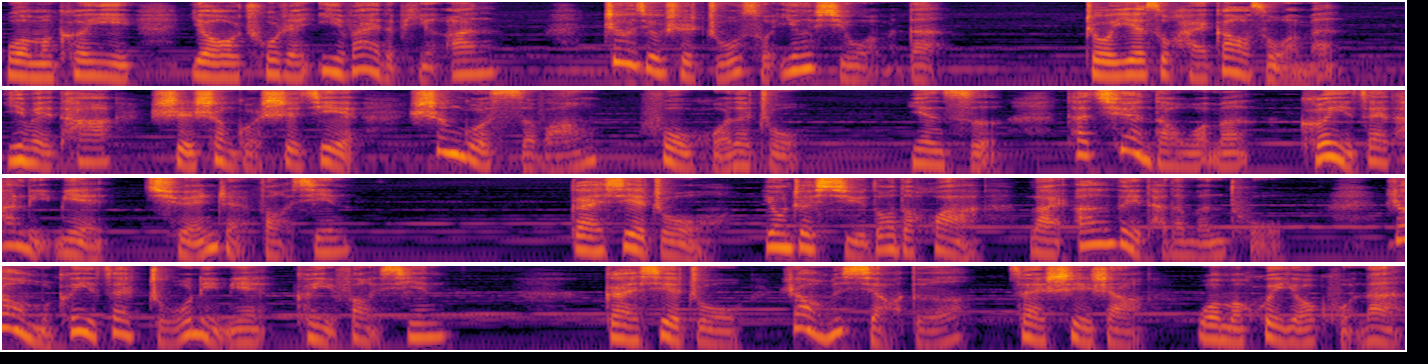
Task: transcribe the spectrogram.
我们可以有出人意外的平安。这就是主所应许我们的。主耶稣还告诉我们。因为他是胜过世界、胜过死亡、复活的主，因此他劝导我们可以在他里面全然放心。感谢主用这许多的话来安慰他的门徒，让我们可以在主里面可以放心。感谢主让我们晓得在世上我们会有苦难，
